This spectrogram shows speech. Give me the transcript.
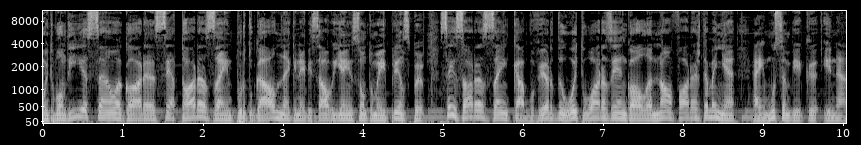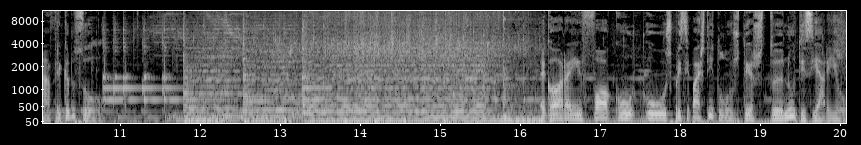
Muito bom dia, são agora 7 horas em Portugal, na Guiné-Bissau e em São Tomé e Príncipe, 6 horas em Cabo Verde, 8 horas em Angola, 9 horas da manhã em Moçambique e na África do Sul. Agora em foco os principais títulos deste noticiário.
